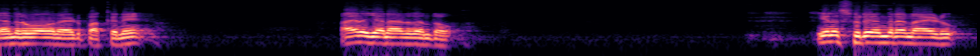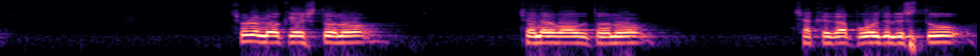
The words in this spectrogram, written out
చంద్రబాబు నాయుడు పక్కనే. ఆయన జనార్దన్ రావు. ఈయన సురేంద్ర నాయుడు. చూడు లోకేష్తోనూ చంద్రబాబుతోనూ చక్కగా పోజులు ఇస్తూ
